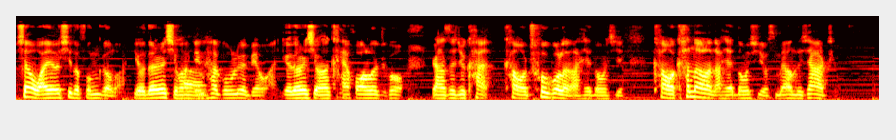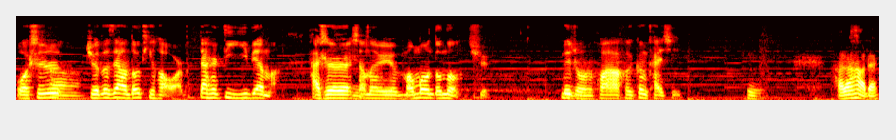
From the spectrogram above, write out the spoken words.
像玩游戏的风格嘛。有的人喜欢边看攻略边玩，有的人喜欢开荒了之后，然后再去看看我错过了哪些东西，看我看到了哪些东西有什么样的价值。我是啊觉得这样都挺好玩的，但是第一遍嘛，还是相当于懵懵懂懂的去，那种的话会更开心。嗯好的好的，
